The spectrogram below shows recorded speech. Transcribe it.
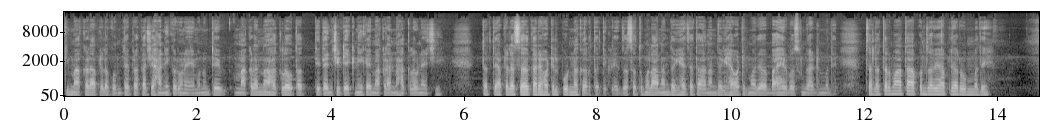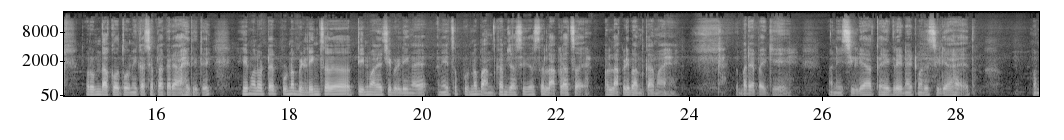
की माकडं आपल्याला कोणत्याही प्रकारची हानी करू नये. म्हणून ते माकडांना हकलवतात. ते त्यांची टेक्निक आहे माकडांना हकलवण्याची. तर ते आपल्याला सहकार्य हॉटेल पूर्ण करतं तिकडे. जसं तुम्हाला आनंद घ्यायचा तर आनंद घ्या हॉटेलमध्ये बाहेर बसून गार्डनमध्ये. चला तर मग आता आपण जाऊया आपल्या रूममध्ये. रूम दाखवतो मी कशा प्रकारे आहे तिथे. हे मला वाटतं पूर्ण बिल्डिंगचं तीन माळ्याची बिल्डिंग आहे आणि याचं पूर्ण बांधकाम जास्तीत जास्त लाकडाचं आहे. लाकडी बांधकाम आहे. बऱ्यापैकी. हे आणि शिड्या आता हे ग्रेनाईटमध्ये शिड्या आहेत. पण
